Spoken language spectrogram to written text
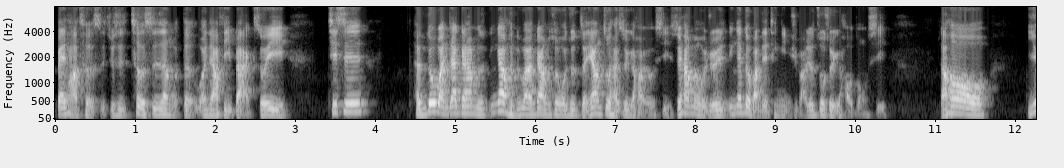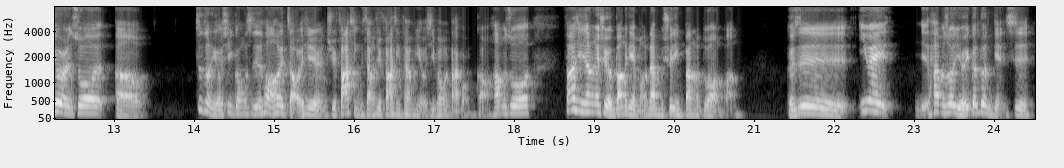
beta 测试，就是测试让我的玩家 feedback，所以其实很多玩家跟他们应该有很多玩家跟他们说过，就怎样做才是一个好游戏，所以他们我觉得应该都把这些听进去吧，就做出一个好东西。然后也有人说呃。这种游戏公司的话，会找一些人去发行商去发行他们游戏，帮我打广告。他们说发行商也许有帮一点忙，但不确定帮了多少忙。可是因为他们说有一个论点是，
